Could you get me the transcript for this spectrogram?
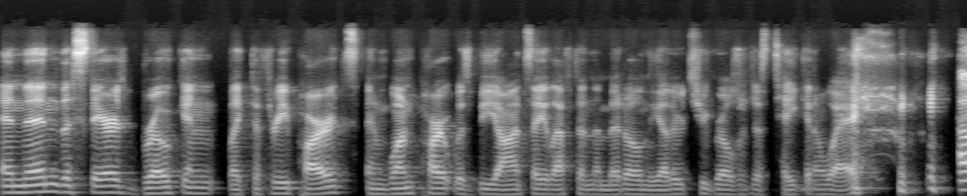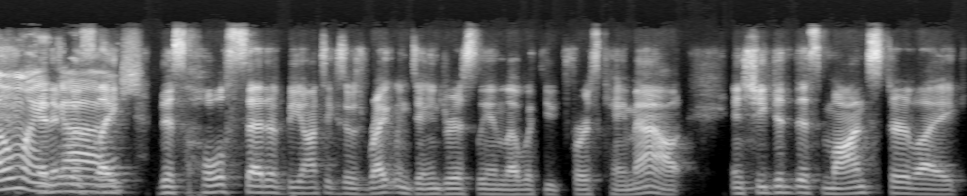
and then the stairs broke in like the three parts and one part was beyonce left in the middle and the other two girls were just taken away Oh my and it gosh. was like this whole set of Beyonce because it was right when Dangerously in Love with You first came out, and she did this monster like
